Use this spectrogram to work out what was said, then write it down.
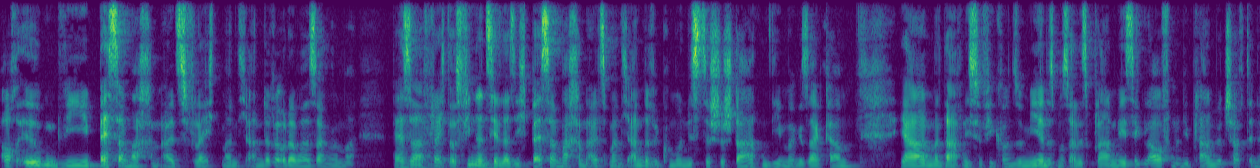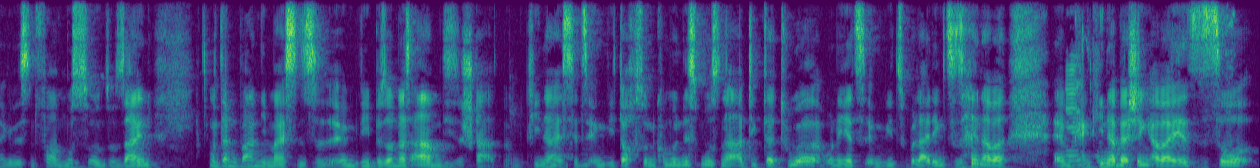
auch irgendwie besser machen als vielleicht manch andere oder was sagen wir mal besser, vielleicht aus finanzieller Sicht besser machen als manch andere kommunistische Staaten, die immer gesagt haben, ja, man darf nicht so viel konsumieren, es muss alles planmäßig laufen und die Planwirtschaft in einer gewissen Form muss so und so sein. Und dann waren die meistens irgendwie besonders arm, diese Staaten. Und China ist jetzt irgendwie doch so ein Kommunismus, eine Art Diktatur, ohne jetzt irgendwie zu beleidigend zu sein, aber ähm, ja, kein China-Bashing. Aber es ist so,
